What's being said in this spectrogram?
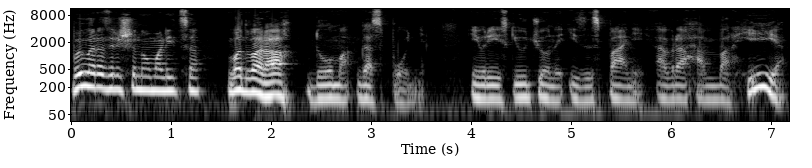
было разрешено молиться во дворах Дома Господня. Еврейский ученый из Испании Авраам Бархия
